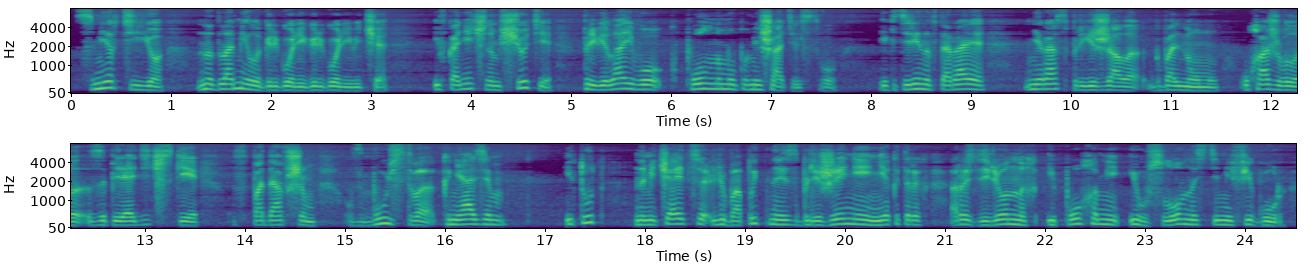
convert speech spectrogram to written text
Смерть ее надломила Григория Григорьевича и в конечном счете привела его к полному помешательству. Екатерина II не раз приезжала к больному, ухаживала за периодически впадавшим в буйство князем, и тут намечается любопытное сближение некоторых разделенных эпохами и условностями фигур –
